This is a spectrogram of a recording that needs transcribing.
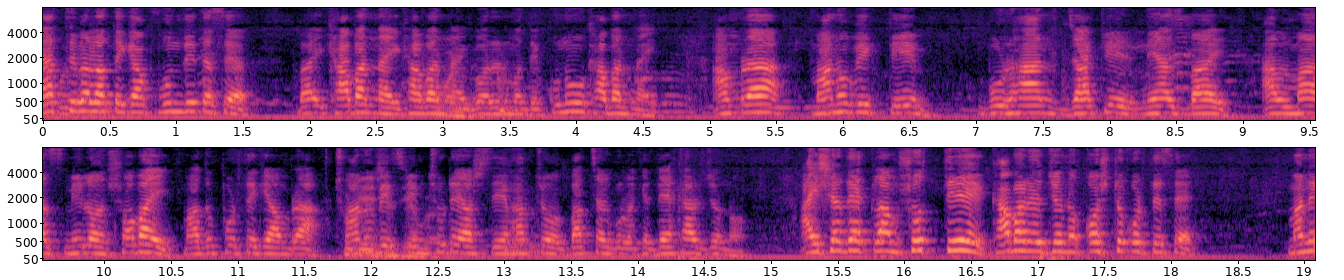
রাত্রিবেলা থেকে ফোন দিতেছে ভাই খাবার নাই খাবার নাই ঘরের মধ্যে কোনো খাবার নাই। আমরা মানবিক টিম বুরহান জাকির নিয়াজ ভাই আলমাস মিলন সবাই মাধবপুর থেকে আমরা মানবিক টিম ছুটে আসছি মাত্র বাচ্চাগুলোকে দেখার জন্য। আইসা দেখলাম সত্যি খাবারের জন্য কষ্ট করতেছে। মানে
